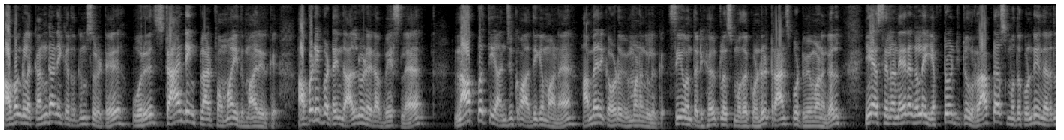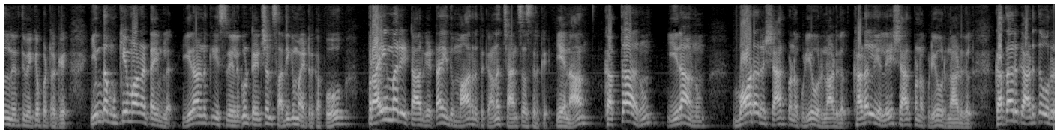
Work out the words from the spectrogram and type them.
அவங்கள கண்காணிக்கிறதுக்குன்னு சொல்லிட்டு ஒரு ஸ்டாண்டிங் பிளாட்ஃபார்மாக இது மாறி இருக்குது அப்படிப்பட்ட இந்த அல்வடேரா பேஸில் நாற்பத்தி அஞ்சுக்கும் அதிகமான அமெரிக்காவோட விமானங்கள் இருக்குது சி ஒன் தேர்ட்டி ஹெர்க்லஸ் முதற்கொண்டு டிரான்ஸ்போர்ட் விமானங்கள் ஏன் சில நேரங்களில் எஃப் டுவெண்ட்டி டூ ராப்டாஸ் முதற்கொண்டு இந்த இடத்துல நிறுத்தி வைக்கப்பட்டிருக்கு. இந்த முக்கியமான டைமில் ஈரானுக்கு இஸ்ரேலுக்கும் டென்ஷன்ஸ் அதிகமாகிட்டு இருக்கப்போ பிரைமரி டார்கெட்டாக இது மாறுறதுக்கான சான்சஸ் இருக்குது ஏன்னா கத்தாரும் ஈரானும் பார்டரை ஷேர் பண்ணக்கூடிய ஒரு நாடுகள் கடல் எல்லையை ஷேர் பண்ணக்கூடிய ஒரு நாடுகள். கத்தாருக்கு அடுத்த ஒரு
